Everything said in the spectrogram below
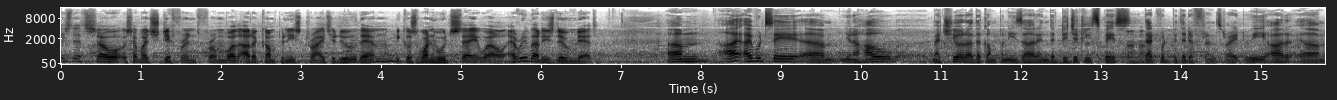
is that so so much different from what other companies try to do then? Because one would say, well, everybody's doing that. Um, I, I would say, um, you know, how mature other companies are in the digital space, that would be the difference, right? We are um,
